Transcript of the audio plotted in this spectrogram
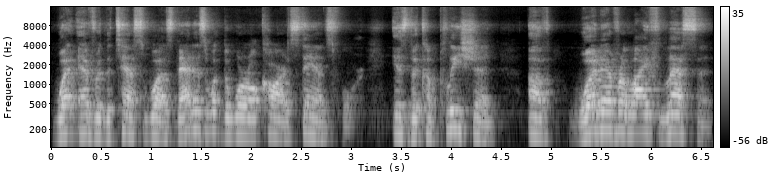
whatever the test was. That is what the world card stands for, is the completion of whatever life lesson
